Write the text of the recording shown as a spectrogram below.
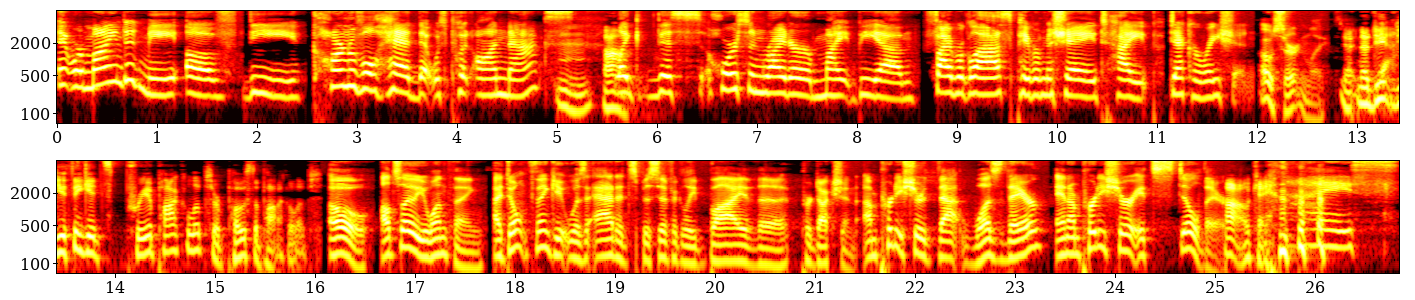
It reminded me of the carnival head that was put on Max. Ah. Like this horse and rider might be a fiberglass, paper mache type decoration. Oh, certainly. yeah. Now, do you, Yeah. do you think it's pre-apocalypse or post-apocalypse? Oh, I'll tell you one thing. I don't think it was added specifically by the production. I'm pretty sure that was there, and I'm pretty sure it's still there. Ah, okay. Nice.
